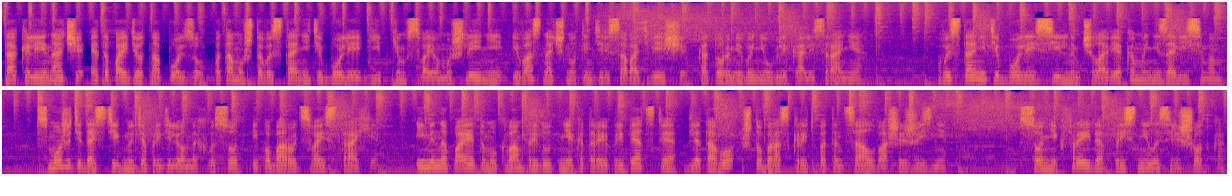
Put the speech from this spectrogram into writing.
Так или иначе, это пойдет на пользу, потому что вы станете более гибким в своем мышлении и вас начнут интересовать вещи, которыми вы не увлекались ранее. Вы станете более сильным человеком и независимым. Сможете достигнуть определенных высот и побороть свои страхи. Именно поэтому к вам придут некоторые препятствия, для того, чтобы раскрыть потенциал вашей жизни. Сонник Фрейда приснилась решетка.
